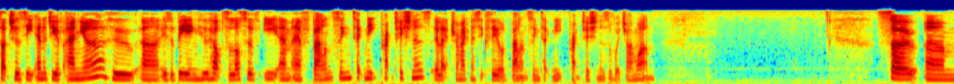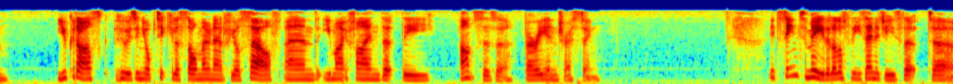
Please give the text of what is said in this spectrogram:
such as the energy of Anya, who uh, is a being who helps a lot of EMF balancing technique practitioners, electromagnetic field balancing technique practitioners, of which I'm one. So um, you could ask who is in your particular soul monad for yourself, and you might find that the answers are very interesting it seemed to me that a lot of these energies that uh,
